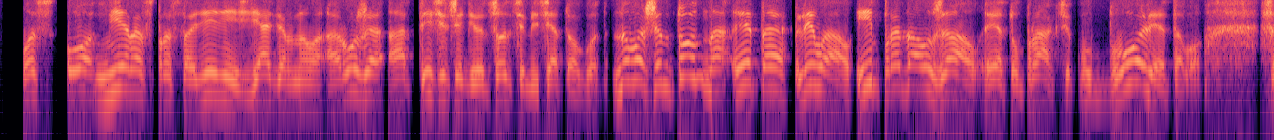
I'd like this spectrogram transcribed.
о, нераспространении ядерного оружия от 1970 года. Но Вашингтон на это плевал и продолжал эту практику. Более того,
